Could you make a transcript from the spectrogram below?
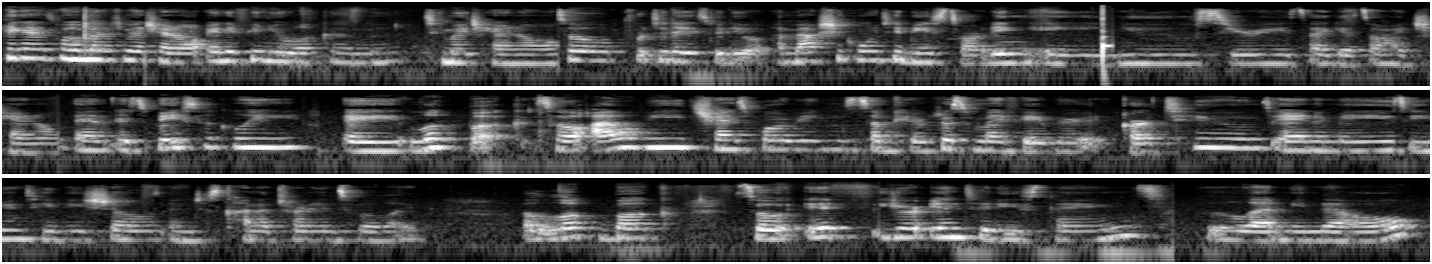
Hey guys, welcome back to my channel and if you're new, welcome to my channel. So for today's video, I'm actually going to be starting a new series, I guess, on my channel and it's basically a lookbook. So I will be transforming some characters from my favorite cartoons, animes, even TV shows and just kind of turn into a, like a lookbook. So if you're into these things, let me know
